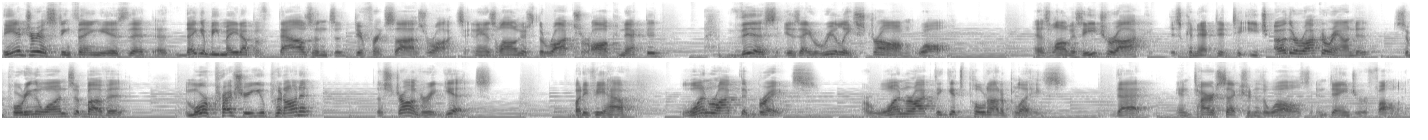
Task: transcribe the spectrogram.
The interesting thing is that uh, they can be made up of thousands of different size rocks, and as long as the rocks are all connected, this is a really strong wall. As long as each rock is connected to each other rock around it, supporting the ones above it, the more pressure you put on it, the stronger it gets. But if you have one rock that breaks or one rock that gets pulled out of place, that entire section of the wall is in danger of falling.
